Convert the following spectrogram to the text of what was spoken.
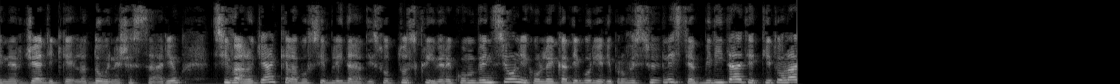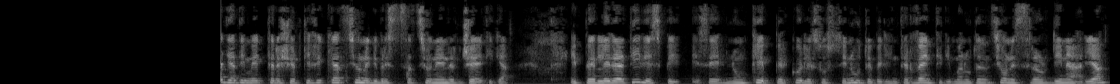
energetiche laddove necessario, si valuti anche la possibilità di sottoscrivere convenzioni con le categorie di professionisti abilitati e titolari ad emettere certificazione di prestazione energetica e per le relative spese, nonché per quelle sostenute per gli interventi di manutenzione straordinaria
